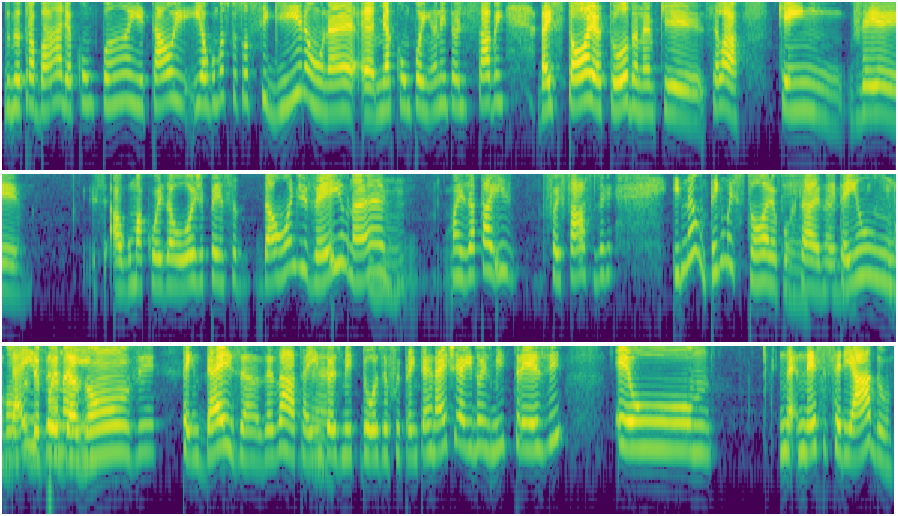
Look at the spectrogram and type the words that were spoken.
do meu trabalho, acompanha e tal. E, e algumas pessoas seguiram, né, é, me acompanhando, então eles sabem da história toda, né? Porque, sei lá, quem vê alguma coisa hoje pensa da onde veio, né? Uhum. Mas já tá aí, foi fácil, não sei o quê. E não, tem uma história por Tem. trás, né? Tem um Encontro 10 depois anos das aí. 11. Tem 10 anos, exato. Aí É. em 2012 eu fui pra internet e aí em 2013 eu. ne- Nesse seriado,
